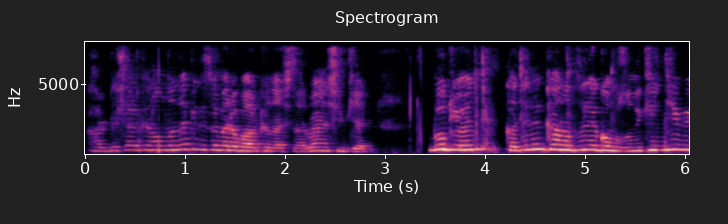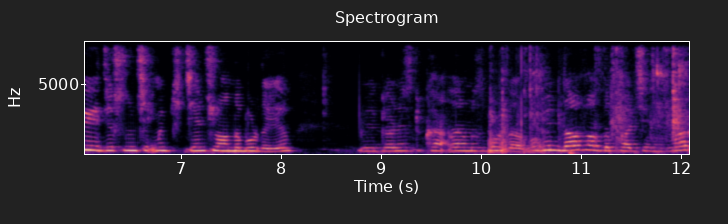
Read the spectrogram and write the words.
Kardeşler kanalından hepinize merhaba arkadaşlar. Ben Şimşek. Bugün Kadir'in kanadı Legomuzun ikinci videosunu çekmek için şu anda buradayım. Gördüğünüz gibi kanatlarımız burada. Bugün daha fazla parçamız var.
